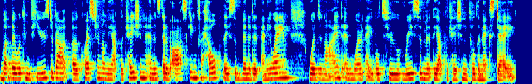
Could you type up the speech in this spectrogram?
but they were confused about a question on the application and instead of asking for help, they submitted it anyway, were denied, and weren't able to resubmit the application until the next day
